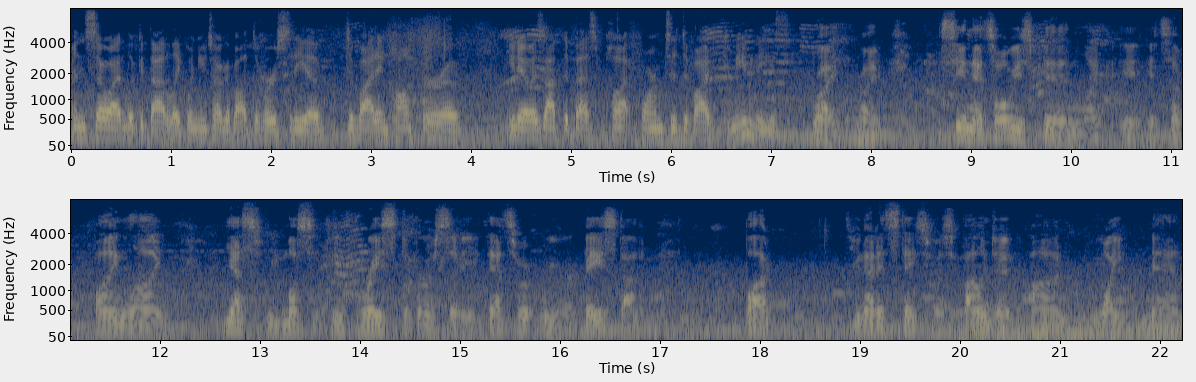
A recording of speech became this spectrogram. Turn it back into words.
and so I look at that like when you talk about diversity of divide and conquer of, you know, is that the best platform to divide communities? Right, right. See, and that's always been like it, it's a fine line. Yes, we must embrace diversity. That's what we were based on. The United States was founded on white men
